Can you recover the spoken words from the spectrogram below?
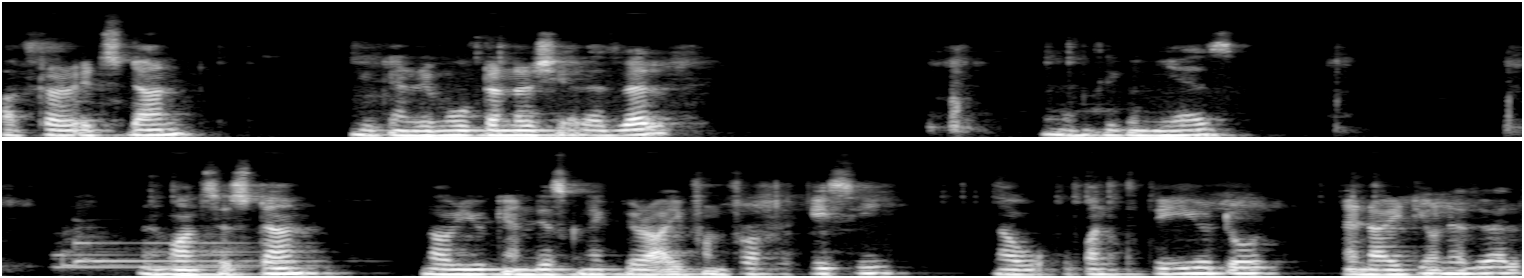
After it's done you can remove Tenorshare as well. And click on yes. And once it's done now you can disconnect your iPhone from the PC now open the 3U tool and iTunes as well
